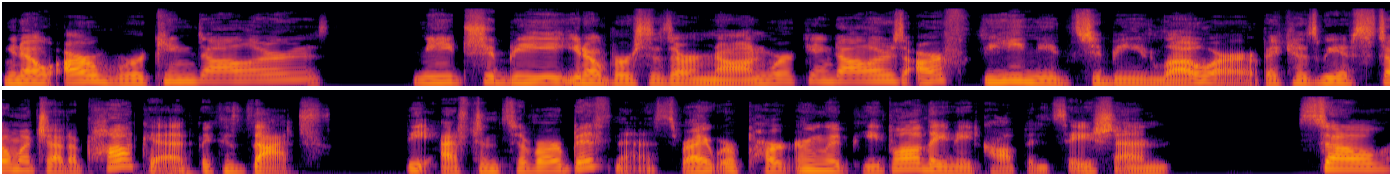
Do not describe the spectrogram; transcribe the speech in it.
You know, our working dollars need to be, you know, versus our non-working dollars, our fee needs to be lower because we have so much out of pocket because that's the essence of our business, right? We're partnering with people, they need compensation. So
